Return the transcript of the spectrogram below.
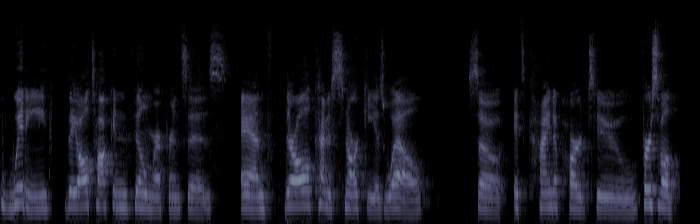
witty. They all talk in film references, and they're all kind of snarky as well. So it's kind of hard to, first of all,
